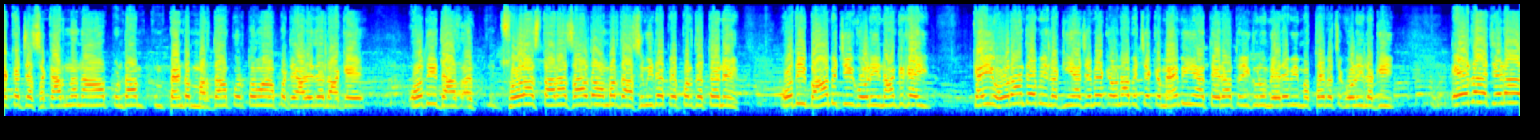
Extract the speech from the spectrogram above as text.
ਇੱਕ ਜਸਕਰਨ ਨਾਂ ਪੁੰਡਾ ਪਿੰਡ ਮਰਦਾਂਪੁਰ ਤੋਂ ਆ ਪਟਿਆਲੇ ਦੇ ਲਾਗੇ। ਉਹਦੀ 16 17 ਸਾਲ ਦਾ ਉਮਰ 10ਵੀਂ ਦੇ ਪੇਪਰ ਦਿੱਤੇ ਨੇ। ਉਹਦੀ ਬਾਹ ਵਿੱਚ ਹੀ ਗੋਲੀ ਲੰਘ ਗਈ। ਕਈ ਹੋਰਾਂ ਦੇ ਵੀ ਲੱਗੀਆਂ, ਜਿਵੇਂ ਕਿ ਉਹਨਾਂ ਵਿੱਚ ਇੱਕ ਮੈਂ ਵੀ ਆ 13 ਤਰੀਕ ਨੂੰ ਮੇਰੇ ਵੀ ਮੱਥੇ ਵਿੱਚ ਗੋਲੀ ਲੱਗੀ। ਇਹਦਾ ਜਿਹੜਾ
